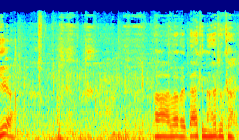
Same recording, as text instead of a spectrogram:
Yeah. Ah, I love it. Back in the hydrocut.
